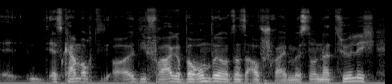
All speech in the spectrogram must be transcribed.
äh, es kam auch die, die, Frage, warum wir uns das aufschreiben müssen. Und natürlich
